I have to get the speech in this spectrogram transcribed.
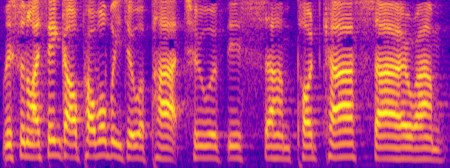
listen, I think I'll probably do a part two of this um, podcast. So, um,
